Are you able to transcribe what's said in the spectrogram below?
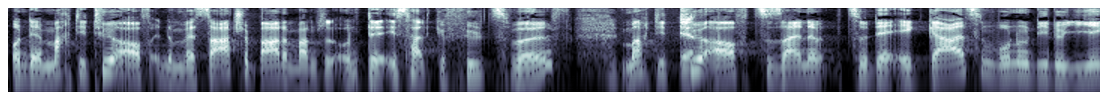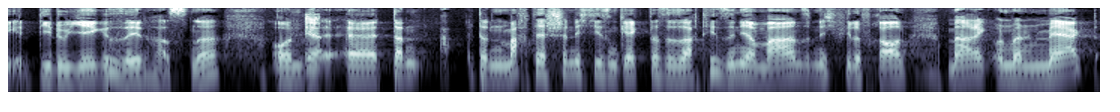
und der macht die Tür auf in einem Versace Bademantel und der ist halt gefühlt zwölf, macht die Tür Ja. auf zu seiner, zu der egalsten Wohnung, die du je, die du je gesehen hast, ne? Und Ja. äh, dann, dann macht er ständig diesen Gag, dass er sagt, hier sind ja wahnsinnig viele Frauen, Marek, und man merkt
